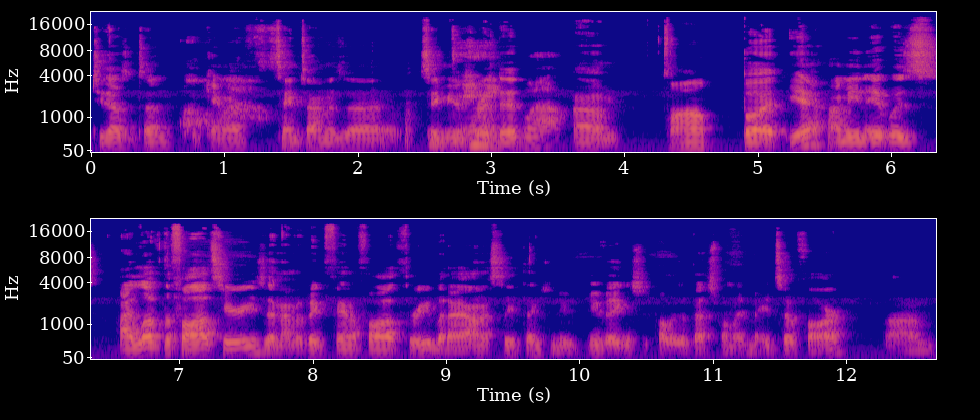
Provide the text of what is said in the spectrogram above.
2010. It came out at the same time as uh, same year as Red Dead. Wow. Um, Wow. But yeah, I mean, it was. I love the Fallout series, and I'm a big fan of Fallout Three. But I honestly think New, New Vegas is probably the best one they've made so far. Um,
